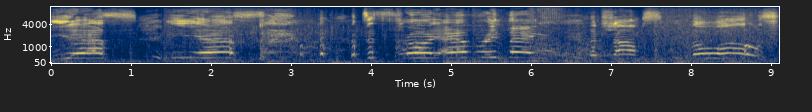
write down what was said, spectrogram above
yes, yes. Destroy everything! The chomps! The walls!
